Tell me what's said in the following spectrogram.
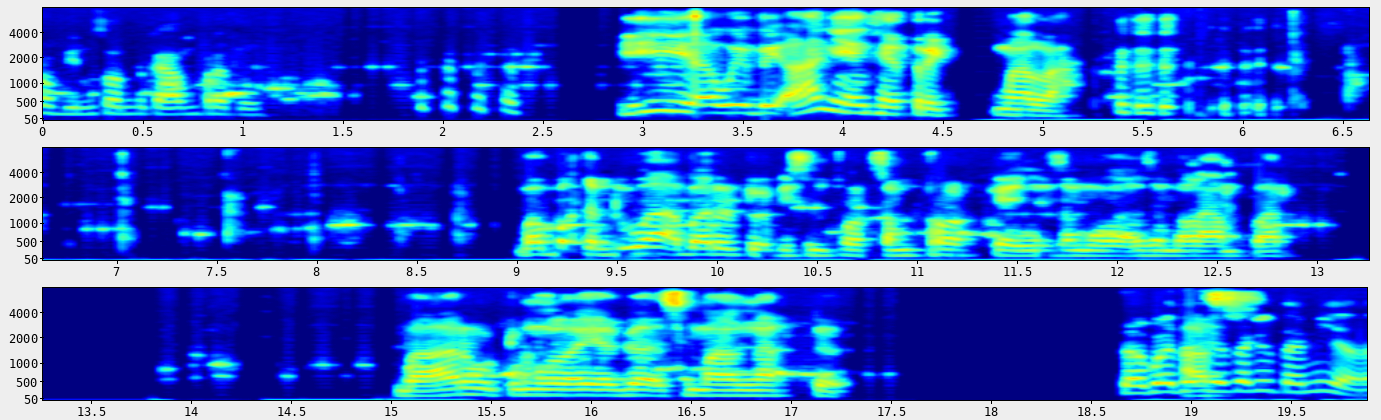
Robinson tuh kampret tuh. Iya, WBA-nya yang hat trick malah. Babak kedua baru tuh disemprot-semprot kayaknya semua sama Lampard. Baru tuh mulai agak semangat tuh. Siapa tadi As- yang sakit Temi ya?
